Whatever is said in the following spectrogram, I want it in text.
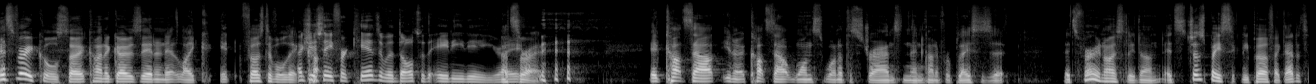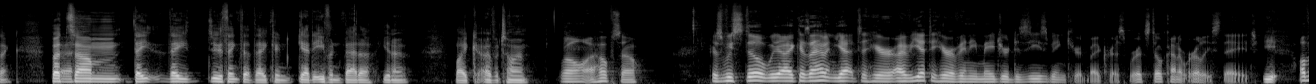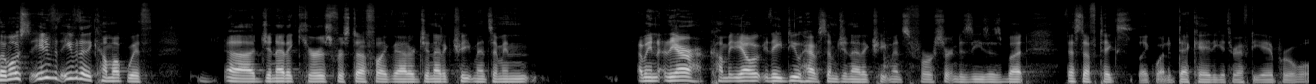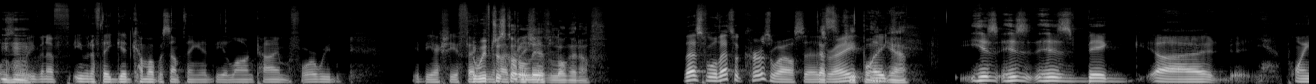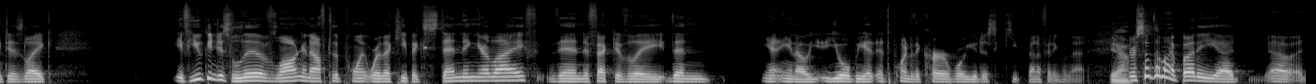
it's very cool. So it kind of goes in and it like it first of all it I should cut- say for kids and adults with ADD, right? That's right. it cuts out, you know, it cuts out once one of the strands and then kind of replaces it. It's very nicely done. It's just basically perfect editing. But um, they they do think that they can get even better, you know, like over time. Well, I hope so. Because we still, we because I haven't yet to hear, I've yet to hear of any major disease being cured by CRISPR. It's still kind of early stage. Ye- Although most, even even if they come up with uh, genetic cures for stuff like that or genetic treatments, I mean, I mean they are coming. They, are- they do have some genetic treatments for certain diseases, but that stuff takes like what a decade to get through FDA approval. Mm-hmm. So even if even if they did come up with something, it'd be a long time before we'd it'd be actually affecting. We've just got to live long enough. That's well, that's what Kurzweil says, That's right? point. Like, yeah. his his his big uh, point is like if you can just live long enough to the point where they keep extending your life, then effectively, then you you know you will be at, at the point of the curve where you just keep benefiting from that. Yeah. There's something my buddy uh, uh,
